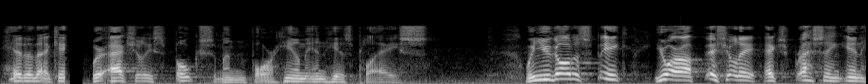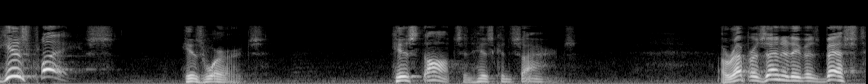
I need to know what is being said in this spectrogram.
head of that kingdom. We're actually spokesmen for Him in His place. When you go to speak, you are officially expressing in His place His words, His thoughts and His concerns. A representative is best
